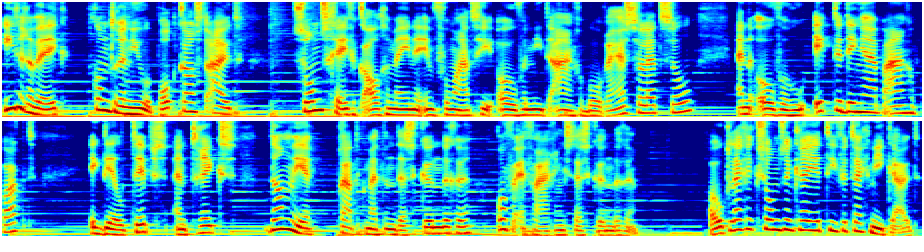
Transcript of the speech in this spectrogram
Iedere week komt er een nieuwe podcast uit. Soms geef ik algemene informatie over niet aangeboren hersenletsel en over hoe ik de dingen heb aangepakt. Ik deel tips en tricks. Dan weer praat ik met een deskundige of ervaringsdeskundige. Ook leg ik soms een creatieve techniek uit.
